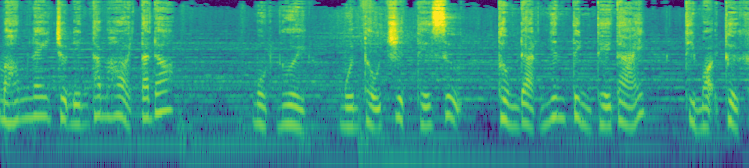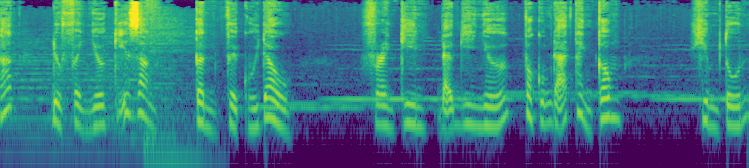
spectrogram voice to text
mà hôm nay cháu đến thăm hỏi ta đó. Một người muốn thấu triệt thế sự, thông đạt nhân tình thế thái thì mọi thời khắc đều phải nhớ kỹ rằng cần phải cúi đầu. Franklin đã ghi nhớ và cũng đã thành công. Khiêm tốn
